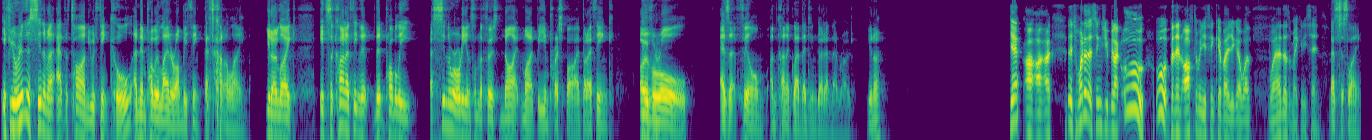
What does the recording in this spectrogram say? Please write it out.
If you were in the cinema at the time, you would think cool, and then probably later on, be think that's kind of lame. You know, like it's the kind of thing that that probably a cinema audience on the first night might be impressed by, but I think overall, as a film, I'm kind of glad they didn't go down that road. You know? Yeah, I, I, it's one of those things you'd be like, ooh, ooh, but then after when you think about it, you go, well, well, that doesn't make any sense. That's just lame.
